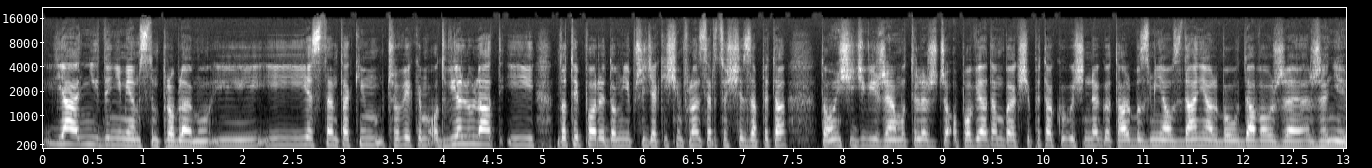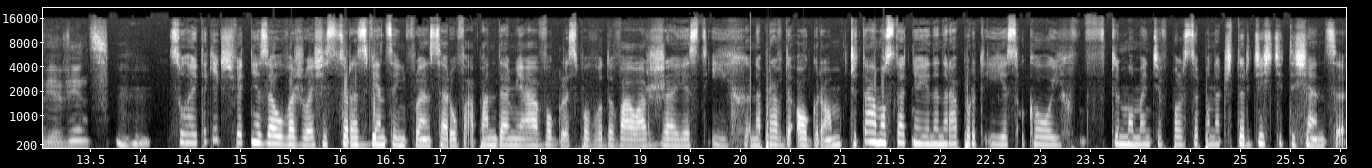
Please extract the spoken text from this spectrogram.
ja nigdy nie miałem z tym problemu I, i, jestem takim człowiekiem od wielu lat i do tej pory do mnie przyjdzie jakiś influencer, coś się zapyta, to on się dziwi, że ja mu tyle rzeczy opowiadam, bo jak się pyta kogoś innego, to albo zmieniał zdanie, albo udawał, że, że nie wie, więc... Mhm. Słuchaj, tak jak świetnie zauważyłeś, jest coraz więcej influencerów, a pandemia w ogóle spowodowała, że jest ich naprawdę ogrom. Czytałam ostatnio jeden raport i jest około ich w tym momencie w Polsce ponad 40 tysięcy.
